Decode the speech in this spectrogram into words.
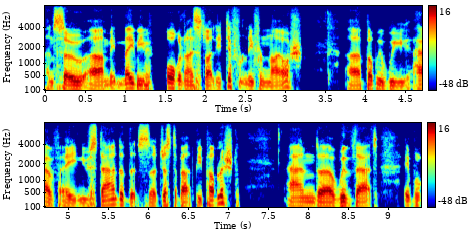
And so um, it may be organized slightly differently from NIOSH, uh, but we, we have a new standard that's uh, just about to be published. And uh, with that, it will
